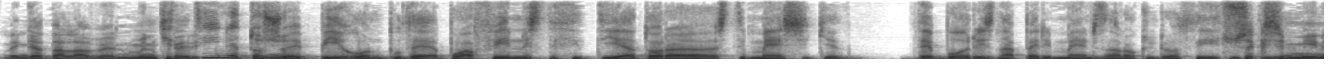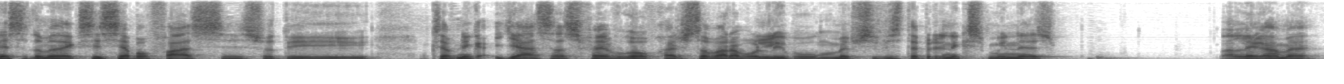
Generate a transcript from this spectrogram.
δεν καταλαβαίνουμε. Είναι Και περι- τι είναι τόσο επίγον που, δε, που αφήνεις τη θητεία τώρα στη μέση και δεν μπορείς να περιμένεις να ολοκληρωθεί η Στους θητεία. έξι μήνες εντωμεταξύ εσύ αποφάσισες ότι ξαφνικά. Γεια σας, φεύγω. Ευχαριστώ πάρα πολύ που με ψηφίσετε πριν έξι μήνες. Τα λέγαμε;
